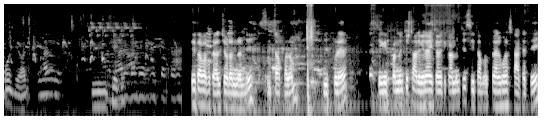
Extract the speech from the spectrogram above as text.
ఫోన్ చేయాలి ఈ కాయలు చూడండి అండి సీతాఫలం. ఇప్పుడే ఇక ఇప్పటి నుంచి స్టార్ట్ వినాయక చవితి కాడ నుంచి సీతాఫలకాయలు కూడా స్టార్ట్ అవుతాయి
